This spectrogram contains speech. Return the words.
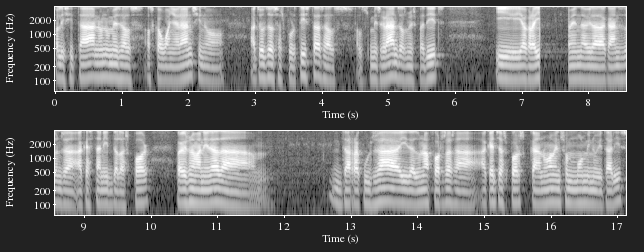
felicitar no només els, els que guanyaran, sinó a tots els esportistes, els, els més grans, els més petits, i agrair de Viladecans doncs, a, a aquesta nit de l'esport, perquè és una manera de, de recolzar i de donar forces a, a aquests esports que normalment són molt minoritaris,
